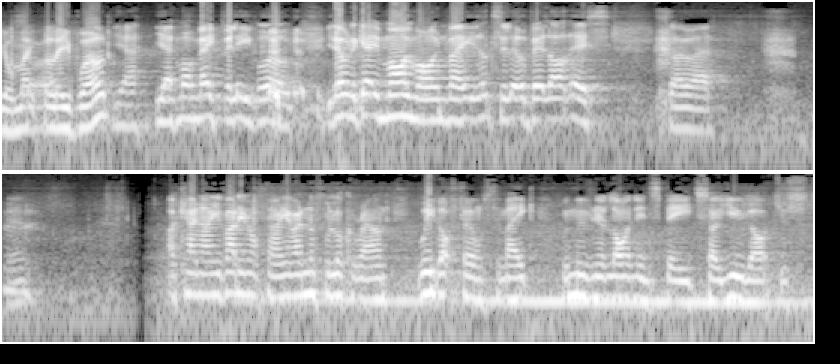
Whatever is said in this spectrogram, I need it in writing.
your make believe world. Yeah, yeah, my make believe world. you don't want to get in my mind, mate. It looks a little bit like this. So, uh, yeah. Okay, now you've had enough. Now you've had enough of a look around. We got films to make. We're moving at lightning speed. So you lot just.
